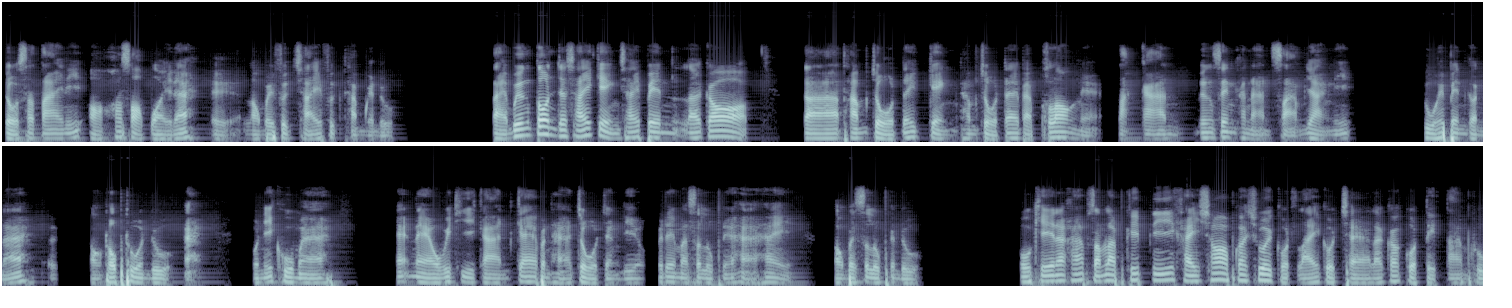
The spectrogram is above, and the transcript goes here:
โจทย์สไตล์นี้ออกข้อสอบบ่อยนะ เออ ลองไปฝึกใช้ฝึกทำกันดู แต่เบื้องต้นจะใช้เก่งใช้เป็น แล้วก็จะทำโจทย์ได้เก่งทำโจทย์ได้แบบคล่องเนี่ย หลักการเรื่องเส้นขนาน 3 อย่างนี้ ดูให้เป็นก่อนนะลองทบทวนดูอะวันนี้ครูมาแนะแนววิธีการแก้ปัญหาโจทย์อย่างเดียว ไม่ได้มาสรุปเนื้อหาให้ ลองไปสรุปกันดู โอเคนะครับสำหรับคลิปนี้ใครชอบก็ช่วยกดไลค์กดแชร์ แล้วก็กดติดตามครู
